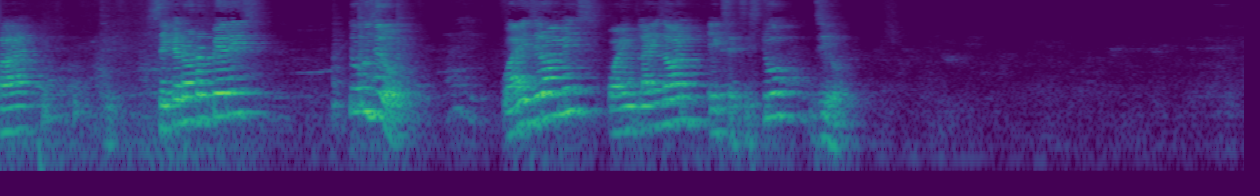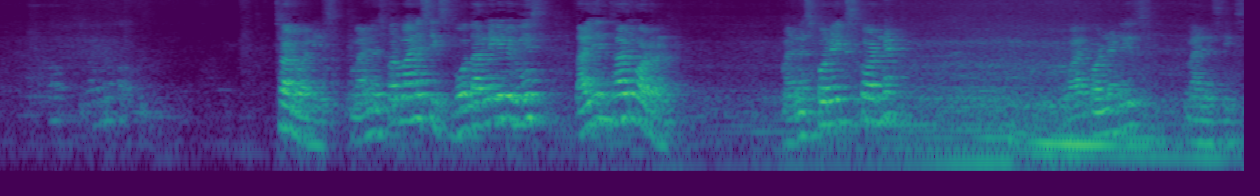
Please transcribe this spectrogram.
5. Second order pair is 2, 0. Y 0 means point lies on x axis, 2, 0. Third one is -4, -6. Both are negative means lies in third quadrant. -4 x coordinate, y coordinate is -6.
